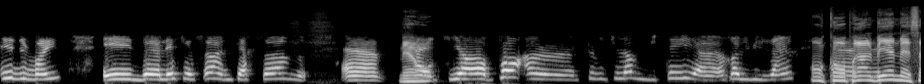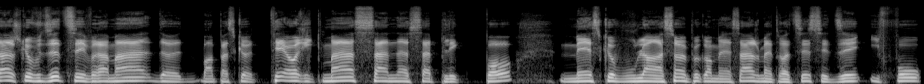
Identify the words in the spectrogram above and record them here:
inhumain et de laisser ça à une personne euh, euh, qui n'a pas un curriculum vitae euh, reluisant. On comprend bien le message que vous dites, c'est vraiment de parce que théoriquement, ça ne s'applique pas, mais ce que vous lancez un peu comme message, Maître Otis, c'est de dire il faut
